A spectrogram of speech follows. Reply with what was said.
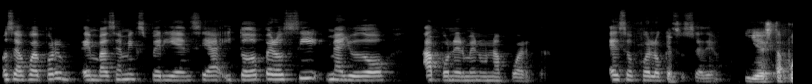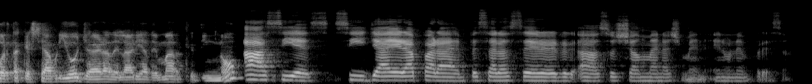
O sea, fue por, en base a mi experiencia y todo, pero sí me ayudó a ponerme en una puerta. Eso fue lo que sucedió. Y esta puerta que se abrió ya era del área de marketing, ¿no? Así es, sí, ya era para empezar a hacer uh, social management en una empresa.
